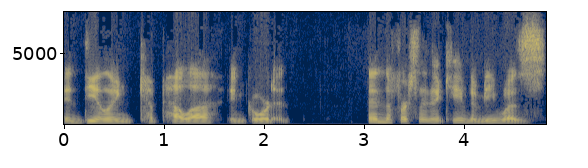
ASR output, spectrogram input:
and dealing Capela and Gordon, and the first thing that came to me was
